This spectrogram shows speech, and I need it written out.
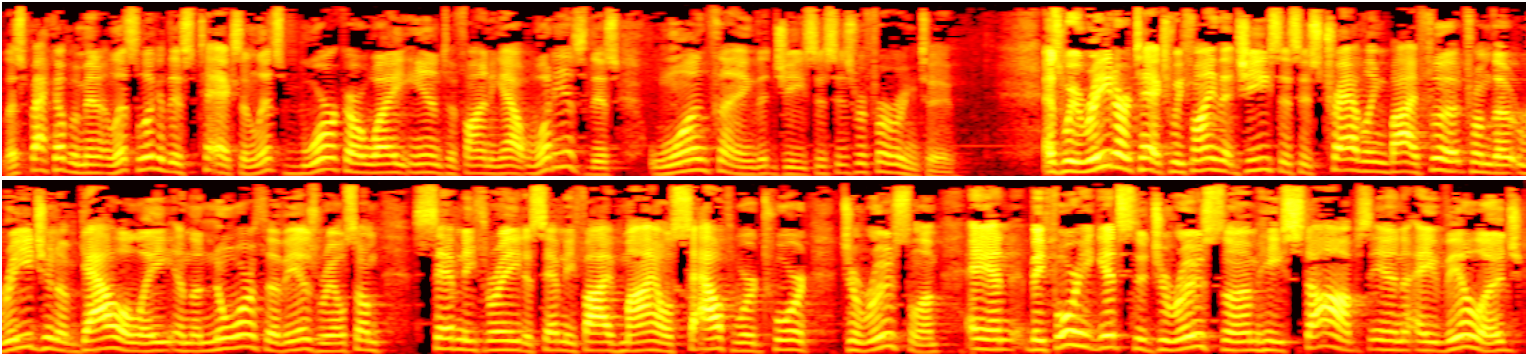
let's back up a minute. Let's look at this text and let's work our way into finding out what is this one thing that Jesus is referring to. As we read our text, we find that Jesus is traveling by foot from the region of Galilee in the north of Israel, some 73 to 75 miles southward toward Jerusalem. And before he gets to Jerusalem, he stops in a village,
